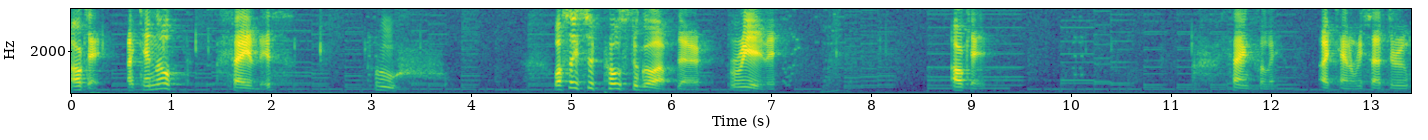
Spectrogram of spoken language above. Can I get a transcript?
Okay, I cannot fail this. Ooh. Was I supposed to go up there? Really? Okay. Thankfully, I can reset the room.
